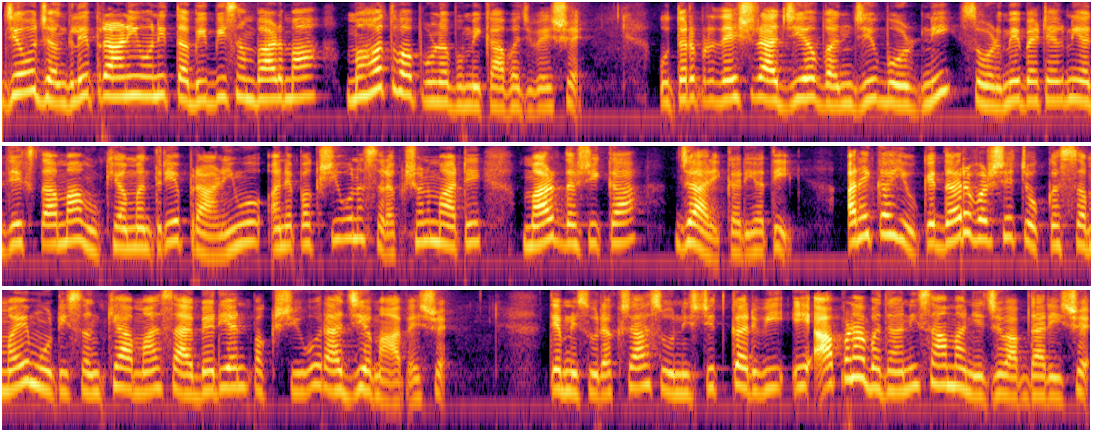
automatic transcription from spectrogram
જેઓ જંગલી પ્રાણીઓની તબીબી સંભાળમાં મહત્વપૂર્ણ ભૂમિકા ભજવે છે. ઉત્તર પ્રદેશ રાજ્ય વનજીવ બોર્ડની સોળમી બેઠકની અધ્યક્ષતામાં મુખ્યમંત્રીએ પ્રાણીઓ અને પક્ષીઓના સંરક્ષણ માટે માર્ગદર્શિકા જારી કરી હતી અને કહ્યું કે દર વર્ષે ચોક્કસ સમયે મોટી સંખ્યામાં સાયબેરિયન પક્ષીઓ રાજ્યમાં આવે છે. તેમની સુરક્ષા સુનિશ્ચિત કરવી એ આપણા બધાની સામાન્ય જવાબદારી છે.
